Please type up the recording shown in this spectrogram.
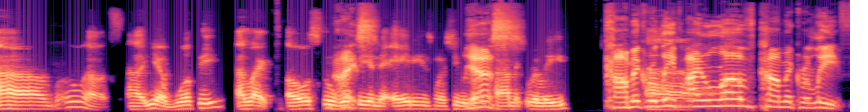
um, who else? Uh, yeah, Whoopi. I like old school Nice. Whoopi in the '80s when she was Yes. on Comic Relief. Comic Relief. Uh, I love Comic Relief.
